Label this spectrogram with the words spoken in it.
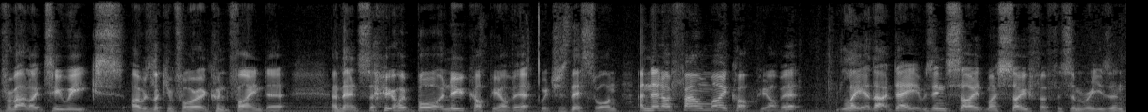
for about like two weeks I was looking for it and couldn't find it. And then so I bought a new copy of it, which is this one. And then I found my copy of it later that day. It was inside my sofa for some reason.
